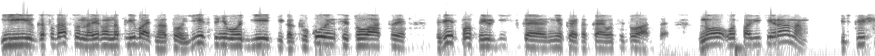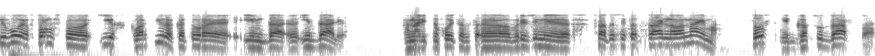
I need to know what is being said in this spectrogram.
И государству, наверное, наплевать на то, есть у него дети, как какой он ситуации. Здесь просто юридическая некая такая вот ситуация. Но вот по ветеранам, ведь ключевое в том, что их квартира, которая им, да, им дали, она ведь находится э, в режиме в статусе социального найма, собственник государства.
